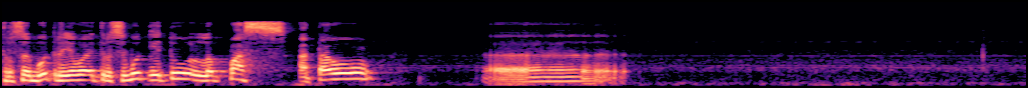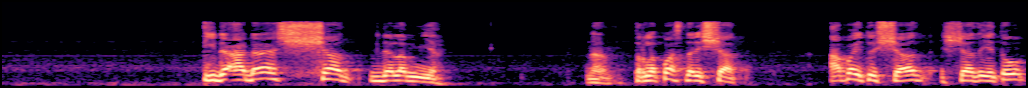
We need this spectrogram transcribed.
tersebut, riwayat tersebut itu lepas atau uh, tidak ada syad di dalamnya. Nah, terlepas dari syad. Apa itu syad? Syad itu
